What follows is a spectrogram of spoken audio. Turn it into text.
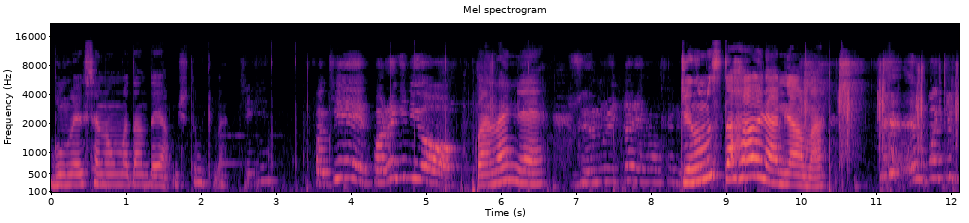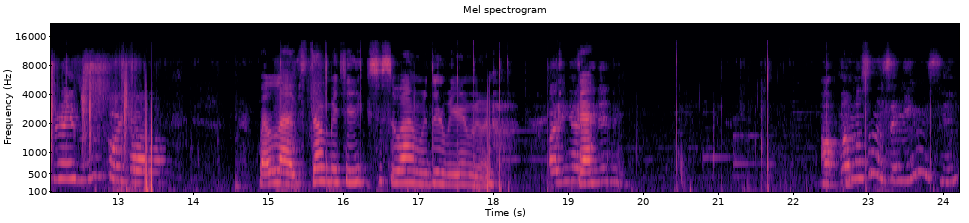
Bunları sen olmadan da yapmıştım ki ben. Çekil. Fakir para gidiyor. Bana ne? Zümrütler gidiyor. Canımız daha önemli ama. fakir şuraya zümrüt koy ya. Vallahi bizden beceriksisi var mıdır bilemiyorum. Hadi gel, Gel. gidelim. Atlamasana sen iyi misin?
